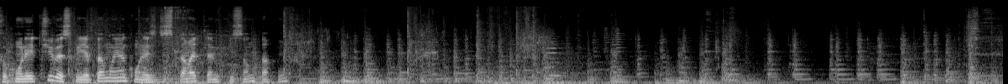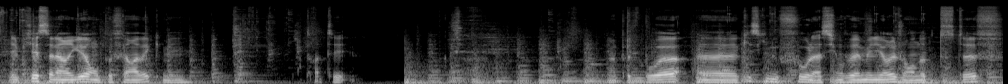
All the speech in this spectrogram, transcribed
Faut qu'on les tue parce qu'il n'y a pas moyen qu'on laisse disparaître l'âme puissante par contre. Les pièces à la rigueur on peut faire avec mais... J'ai raté. Un peu de bois. Euh, Qu'est-ce qu'il nous faut là? Si on veut améliorer genre notre stuff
